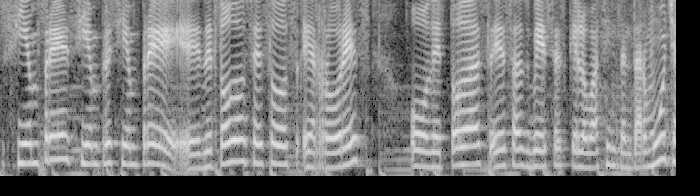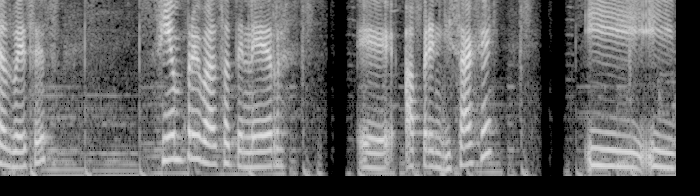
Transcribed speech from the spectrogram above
siempre, siempre, siempre, de todos esos errores o de todas esas veces que lo vas a intentar muchas veces, siempre vas a tener aprendizaje y,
